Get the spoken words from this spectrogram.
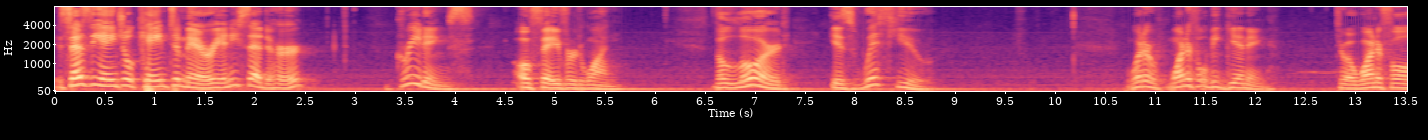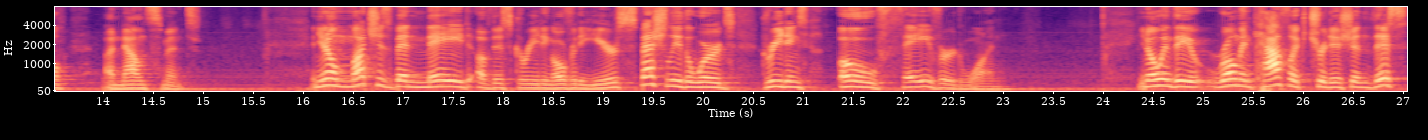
It says, The angel came to Mary, and he said to her, Greetings, O favored one. The Lord is with you. What a wonderful beginning to a wonderful announcement. And you know, much has been made of this greeting over the years, especially the words, Greetings, O favored one. You know, in the Roman Catholic tradition, this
